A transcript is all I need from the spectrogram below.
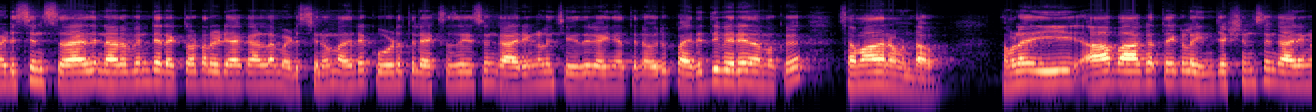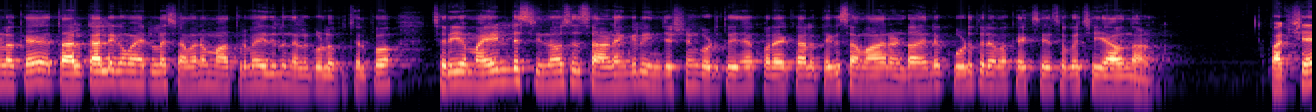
മെഡിസിൻസ് അതായത് നെർവിന്റെ രക്തോട്ടം റെഡിയാക്കാനുള്ള മെഡിസിനും അതിന്റെ കൂടുതൽ എക്സസൈസും കാര്യങ്ങളും ചെയ്ത് കഴിഞ്ഞാൽ തന്നെ ഒരു പരിധി വരെ നമുക്ക് സമാധാനം ഉണ്ടാവും നമ്മൾ ഈ ആ ഭാഗത്തേക്കുള്ള ഇഞ്ചക്ഷൻസും കാര്യങ്ങളൊക്കെ താൽക്കാലികമായിട്ടുള്ള ശമനം മാത്രമേ ഇതിൽ അപ്പോൾ ചിലപ്പോൾ ചെറിയ മൈൽഡ് സ്റ്റിനോസിസ് ആണെങ്കിൽ ഇഞ്ചക്ഷൻ കൊടുത്തു കഴിഞ്ഞാൽ കുറേ കാലത്തേക്ക് സമാധാനം ഉണ്ട്. അതിന്റെ കൂടുതൽ നമുക്ക് എക്സസൈസ് ഒക്കെ ചെയ്യാവുന്നതാണ്. പക്ഷേ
